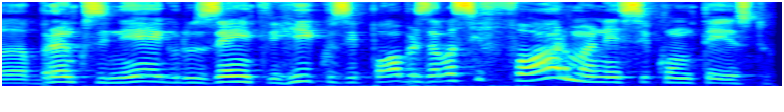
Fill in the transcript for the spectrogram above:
uh, brancos e negros, entre ricos e pobres, ela se forma nesse contexto.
